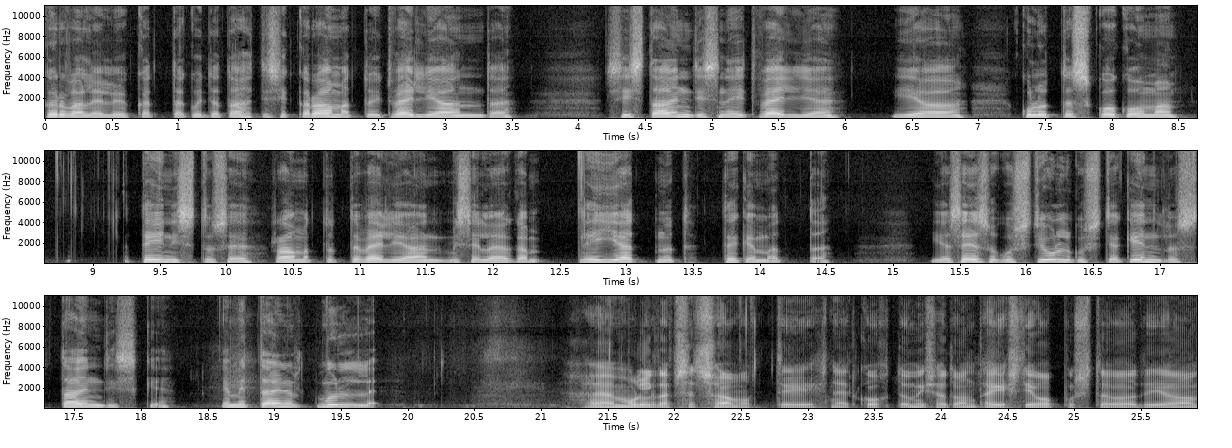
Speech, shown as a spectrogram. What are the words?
kõrvale lükata, kui ta tahtis ikka raamatuid välja anda, siis ta andis neid välja ja kulutas kogu oma teenistuse raamatute väljaandmisele, aga ei jätnud tegemata. ja seesugust julgust ja kindlust ta andiski. Ja mitte ainult mulle. Mulle täpselt samuti, need kohtumised on täiesti vapustavad ja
